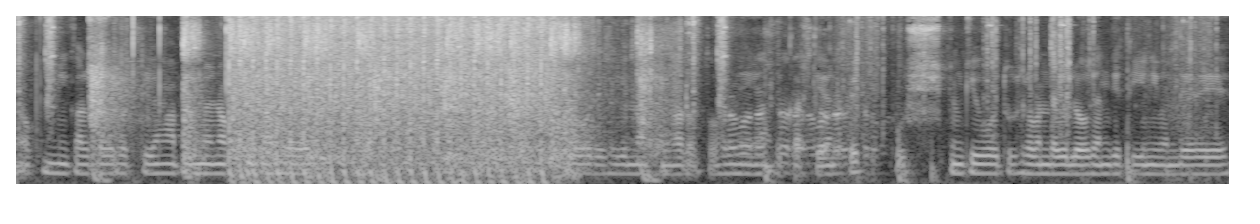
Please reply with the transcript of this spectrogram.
नॉक निकाल कर बट यहाँ पे मैं नॉक निकाल कर तो जैसे कि नॉक निकालो तो हम यहाँ पे करते हैं। फिर पुश क्योंकि वो दूसरा बंदा भी लोग है इनके तीन ही बंदे हैं ये।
